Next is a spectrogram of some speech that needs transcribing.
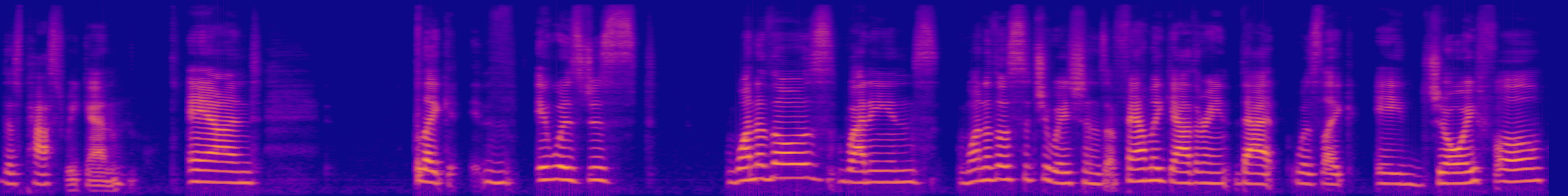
this past weekend, and like it was just one of those weddings, one of those situations, a family gathering that was like a joyful,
